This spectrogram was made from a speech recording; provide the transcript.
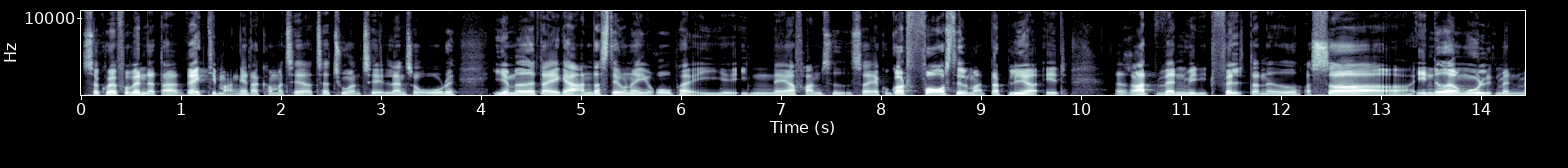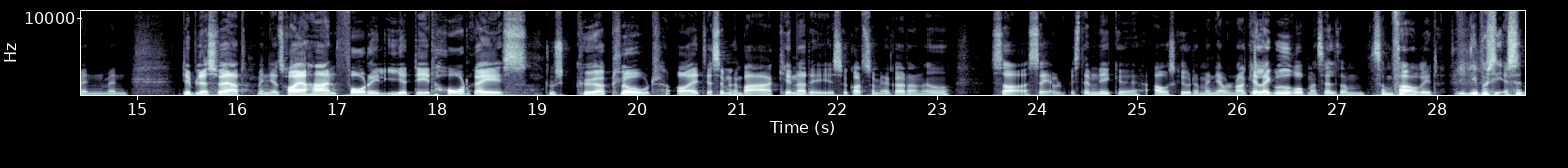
så kunne jeg forvente, at der er rigtig mange, der kommer til at tage turen til Lanzarote, i og med, at der ikke er andre stævner i Europa i, øh, i den nære fremtid. Så jeg kunne godt forestille mig, at der bliver et ret vanvittigt felt dernede, og så intet er umuligt, men, men, men det bliver svært, men jeg tror, jeg har en fordel i, at det er et hårdt race. Du kører klogt, og at jeg simpelthen bare kender det så godt, som jeg gør dernede. Så, så jeg vil bestemt ikke øh, afskrive det, men jeg vil nok heller ikke udråbe mig selv som, som favorit. Lige præcis. Altså,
